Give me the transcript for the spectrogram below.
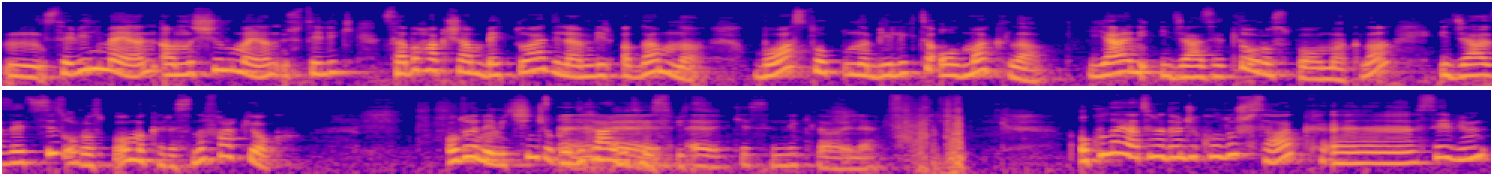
hmm, sevilmeyen, anlaşılmayan, üstelik sabah akşam beddua edilen bir adamla boğaz topluluğuna birlikte olmakla yani icazetli orospu olmakla icazetsiz orospu olmak arasında fark yok. O dönem için çok radikal evet, bir tespit. Evet kesinlikle öyle. Okul hayatına dönecek olursak e, Sevim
